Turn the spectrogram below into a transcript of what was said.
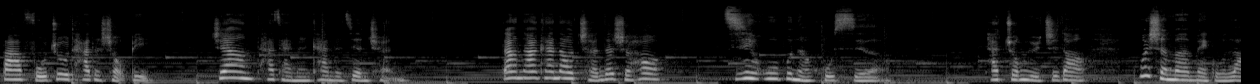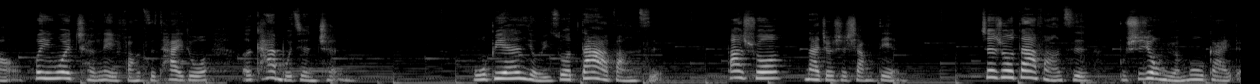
爸扶住他的手臂，这样他才能看得见城。当他看到城的时候，几乎不能呼吸了。他终于知道为什么美国佬会因为城里房子太多而看不见城。湖边有一座大房子，爸说那就是商店。这座大房子不是用原木盖的，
